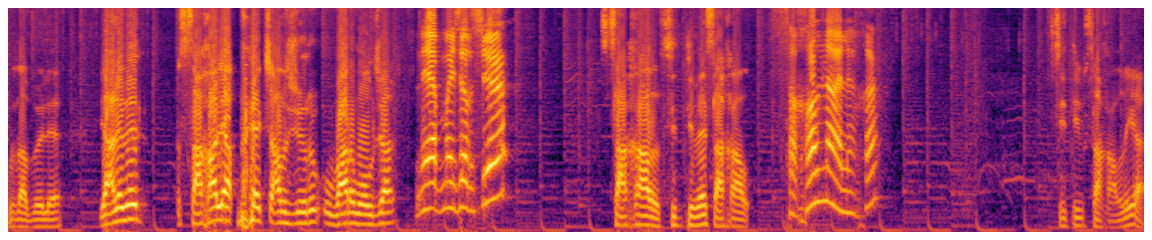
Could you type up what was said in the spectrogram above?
Burada böyle. Yani ben sakal yapmaya çalışıyorum. Umarım olacak. ne yapmaya çalışıyor? Sakal. Steve sakal. Sakal ne alaka? Steve sakallı ya.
